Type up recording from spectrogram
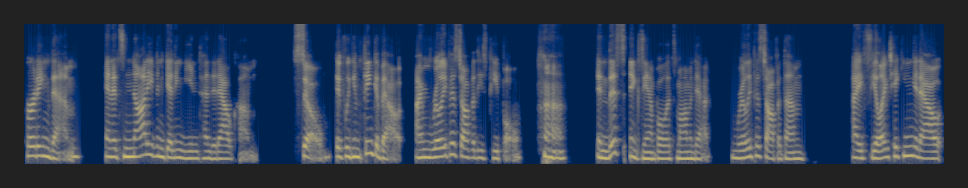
hurting them, and it's not even getting the intended outcome. So if we can think about, I'm really pissed off at these people. In this example, it's mom and dad. I'm really pissed off at them. I feel like taking it out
